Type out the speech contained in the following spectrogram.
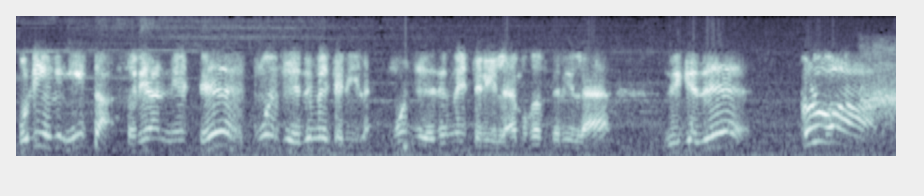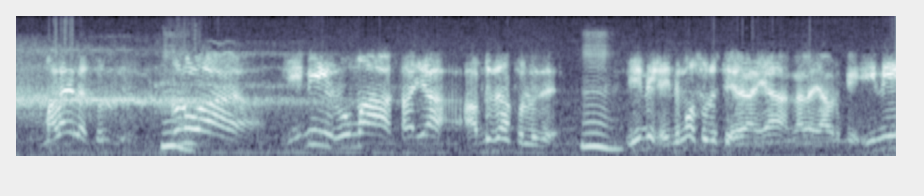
முடி வந்து நீட்டா சரியான நீட்டு. மூஞ்சி எதுவுமே தெரியல. மூஞ்சி எதுவுமே தெரியல. முகம் தெரியல. நிக்குது. குழுவா மலையில சொல்லுது. குழுவா இனி ரூமா சாயா அப்படிதான் சொல்லுது. இனி என்னமோ சொல்லுச்சு நல்லா இருக்கு. இனி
